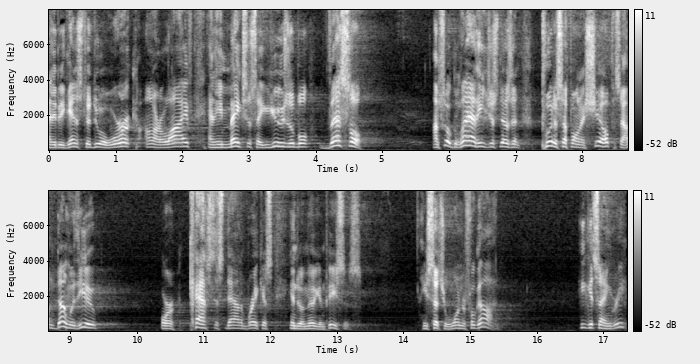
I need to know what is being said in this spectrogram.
and he begins to do a work on our life, and he makes us a usable vessel. I'm so glad he just doesn't put us up on a shelf and say, I'm done with you, or cast us down and break us into a million pieces. He's such a wonderful God. He gets angry,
